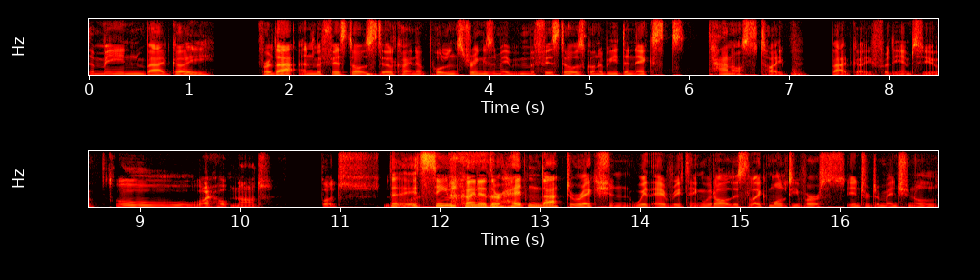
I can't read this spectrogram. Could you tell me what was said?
the main bad guy for that, and Mephisto is still kind of pulling strings, and maybe Mephisto is going to be the next Thanos type bad guy for the MCU. Oh, I hope not. But It seems kind of they're heading that direction with everything, with all this like multiverse, interdimensional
